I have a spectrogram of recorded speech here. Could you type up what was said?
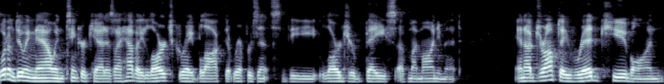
What I'm doing now in Tinkercad is I have a large gray block that represents the larger base of my monument. And I've dropped a red cube on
